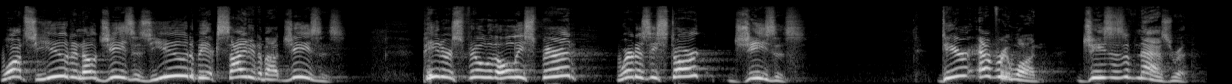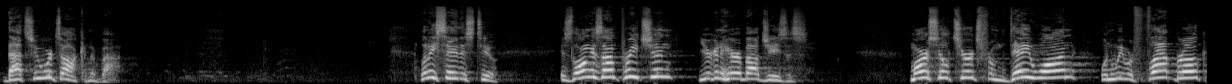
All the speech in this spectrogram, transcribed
wants you to know Jesus, you to be excited about Jesus. Peter's filled with the Holy Spirit. Where does he start? Jesus. Dear everyone, Jesus of Nazareth, that's who we're talking about. Let me say this too. As long as I'm preaching, you're going to hear about Jesus. Mars Hill Church, from day one, when we were flat broke,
